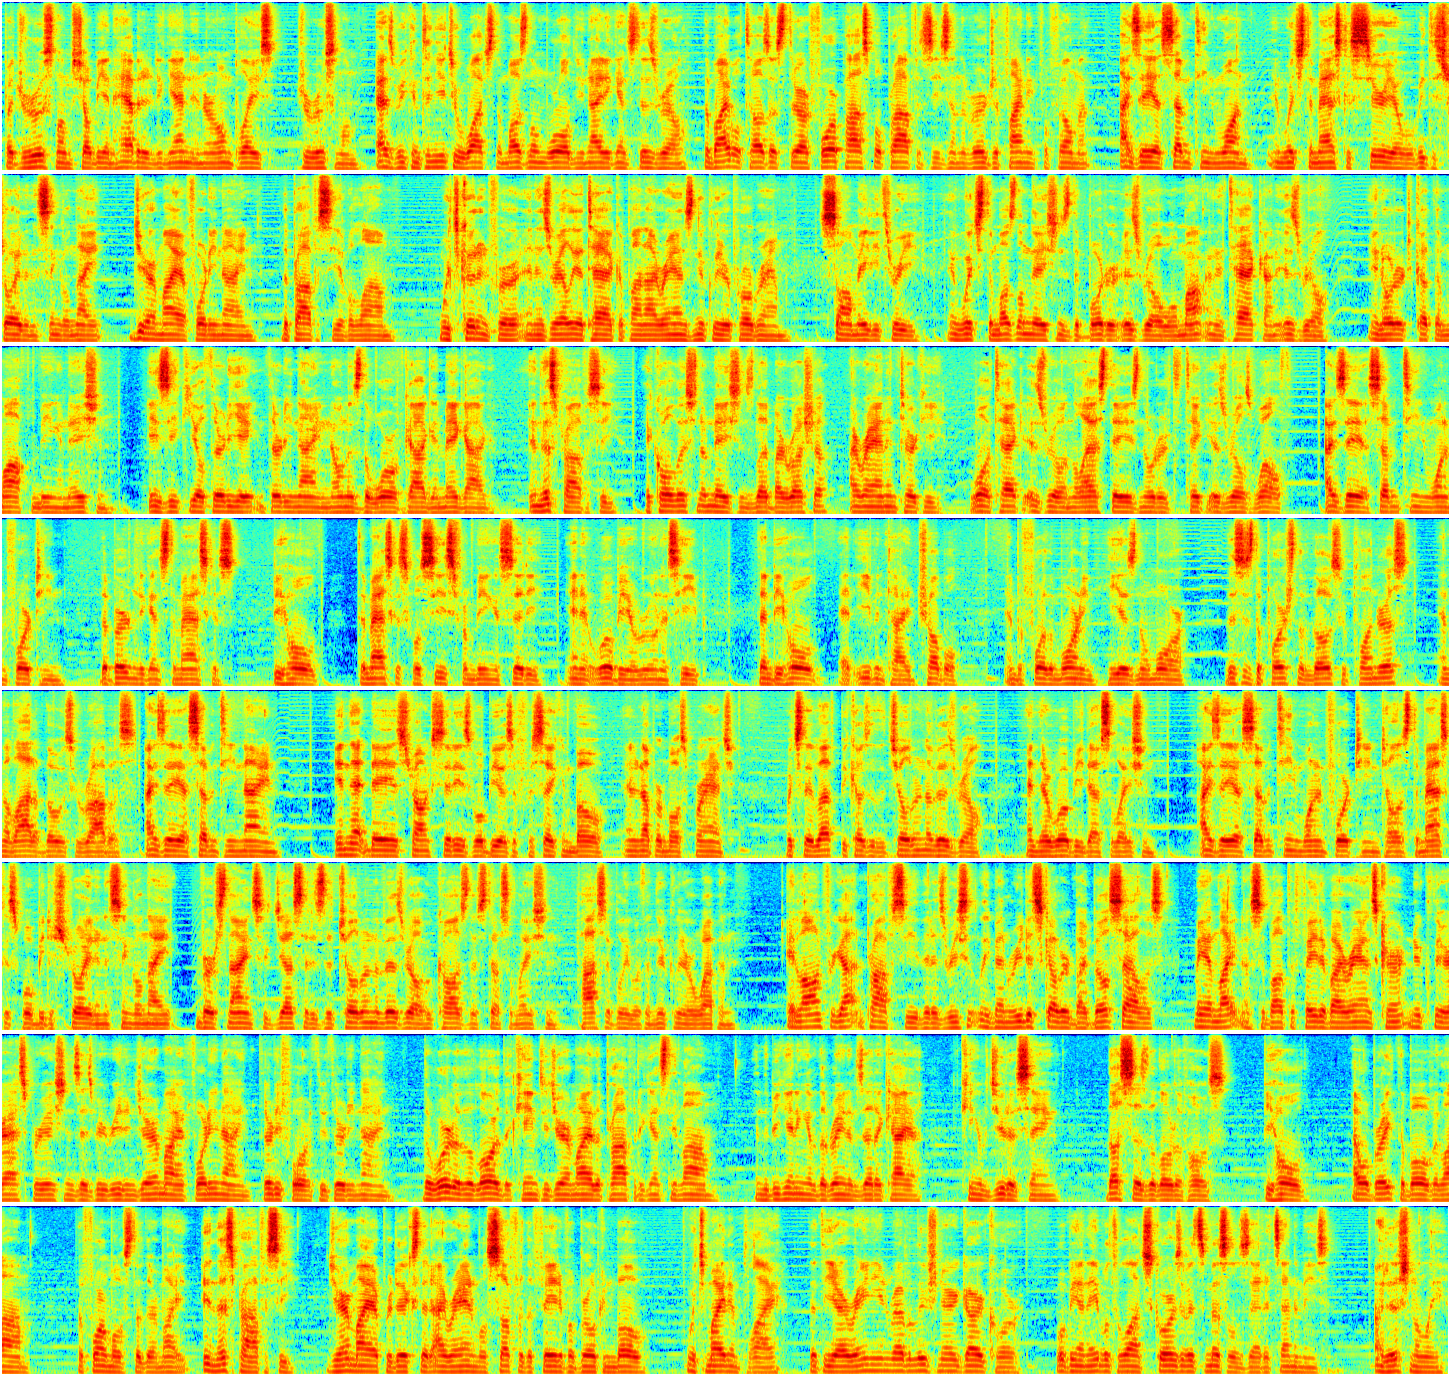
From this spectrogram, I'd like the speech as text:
But Jerusalem shall be inhabited again in her own place, Jerusalem. As we continue to watch the Muslim world unite against Israel, the Bible tells us there are four possible prophecies on the verge of finding fulfillment. Isaiah 17:1, in which Damascus, Syria will be destroyed in a single night. Jeremiah 49, the prophecy of Elam, which could infer an Israeli attack upon Iran's nuclear program. Psalm 83, in which the Muslim nations that border Israel will mount an attack on Israel in order to cut them off from being a nation. Ezekiel 38 and 39, known as the War of Gog and Magog. In this prophecy, a coalition of nations led by Russia, Iran, and Turkey will attack Israel in the last days in order to take Israel's wealth. Isaiah 17 1 and 14. The burden against Damascus. Behold, Damascus will cease from being a city, and it will be a ruinous heap. Then behold, at eventide trouble, and before the morning he is no more. This is the portion of those who plunder us, and the lot of those who rob us. Isaiah 17 9. In that day his strong cities will be as a forsaken bow, and an uppermost branch, which they left because of the children of Israel and there will be desolation. Isaiah 17, 1 and 14 tell us Damascus will be destroyed in a single night. Verse 9 suggests it is the children of Israel who caused this desolation, possibly with a nuclear weapon. A long forgotten prophecy that has recently been rediscovered by Bill Salus may enlighten us about the fate of Iran's current nuclear aspirations as we read in Jeremiah 49, 34 through 39. The word of the Lord that came to Jeremiah the prophet against Elam in the beginning of the reign of Zedekiah, king of Judah, saying, Thus says the Lord of hosts, Behold, I will break the bow of Elam, the foremost of their might. In this prophecy, Jeremiah predicts that Iran will suffer the fate of a broken bow, which might imply that the Iranian Revolutionary Guard Corps will be unable to launch scores of its missiles at its enemies. Additionally,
